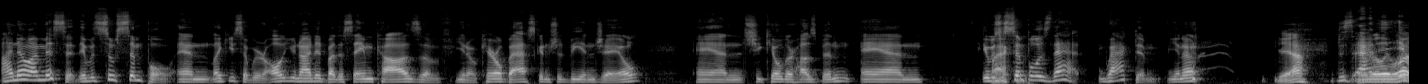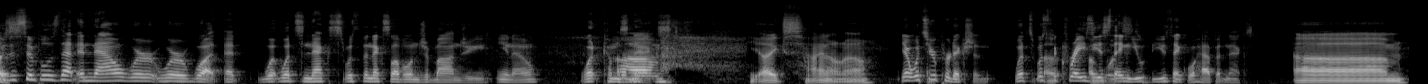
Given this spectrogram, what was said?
I know. I miss it. It was so simple, and like you said, we were all united by the same cause of you know Carole Baskin should be in jail, and she killed her husband, and it was Whacked as him. simple as that. Whacked him, you know. Yeah. Just It add- really it was was. as simple as that, and now we're we're what at what what's next? What's the next level in Jumanji? You know, what comes Um, next? Yikes! I don't know. Yeah, what's your prediction? What's what's uh, the craziest thing what's- you you think will happen next? Um.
